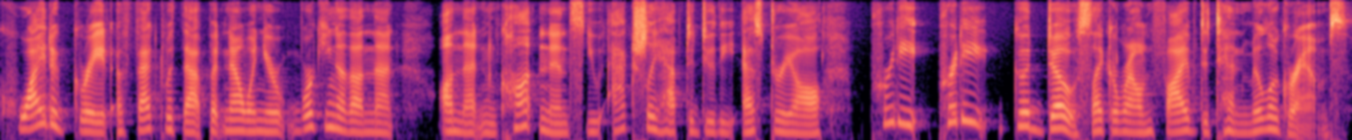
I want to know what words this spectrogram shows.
quite a great effect with that. But now when you're working on that on that incontinence, you actually have to do the estriol pretty pretty good dose, like around five to ten milligrams.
